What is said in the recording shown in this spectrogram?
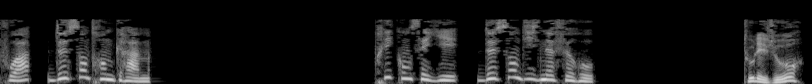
Poids, 230 g. Prix conseillé, 219 euros. Tous les jours,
